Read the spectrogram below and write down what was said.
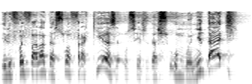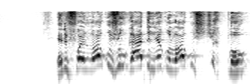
Ele foi falar da sua fraqueza, ou seja, da sua humanidade. Ele foi logo julgado e nego logo extirpou.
